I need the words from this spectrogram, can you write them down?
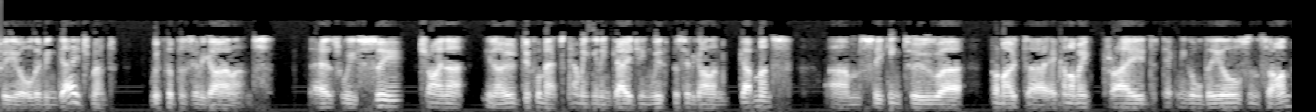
field of engagement with the Pacific Islands. As we see China, you know, diplomats coming and engaging with Pacific Island governments, um, seeking to uh, promote uh, economic trade, technical deals, and so on.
